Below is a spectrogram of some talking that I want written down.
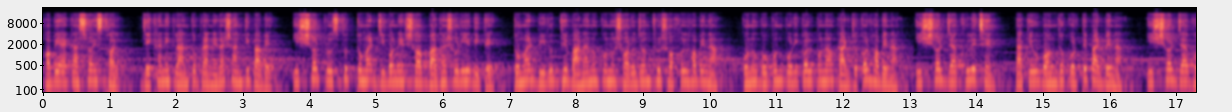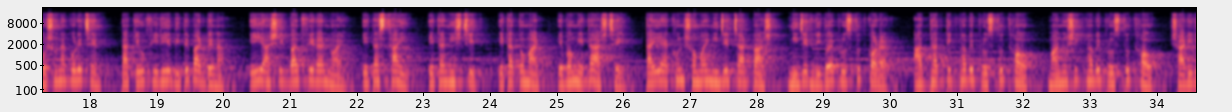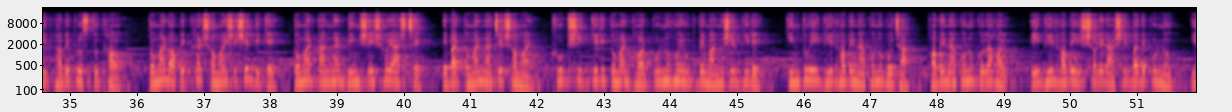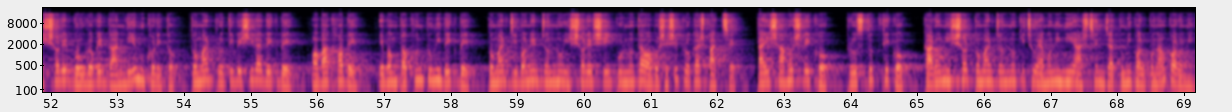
হবে এক আশ্রয়স্থল, যেখানে ক্লান্ত প্রাণেরা শান্তি পাবে। ঈশ্বর প্রস্তুত তোমার জীবনের সব বাধা সরিয়ে দিতে। তোমার বিরুদ্ধে বানানো কোনো ষড়যন্ত্র সফল হবে না, কোনো গোপন পরিকল্পনাও কার্যকর হবে না। ঈশ্বর যা খুলেছেন, তা কেউ বন্ধ করতে পারবে না। ঈশ্বর যা ঘোষণা করেছেন, তা কেউ ফিরিয়ে দিতে পারবে না। এই আশীর্বাদ ফেরার নয়, এটা স্থায়ী, এটা নিশ্চিত, এটা তোমার, এবং এটা আসছে। তাই এখন সময় নিজের চারপাশ, নিজের হৃদয় প্রস্তুত করার। আধ্যাত্মিকভাবে প্রস্তুত হও, মানসিকভাবে প্রস্তুত হও, শারীরিকভাবে প্রস্তুত হও। তোমার অপেক্ষার সময় শেষের দিকে, তোমার কান্নার দিন শেষ হয়ে আসছে, এবার তোমার নাচের সময়। খুব শিগগিরই তোমার ঘর পূর্ণ হয়ে উঠবে মানুষের ভিড়ে, কিন্তু এই ভিড় হবে না কোনো বোঝা, হবে না কোনো কোলাহল। এই ভিড় হবে ঈশ্বরের আশীর্বাদে পূর্ণ, ঈশ্বরের গৌরবের গান দিয়ে মুখরিত। তোমার প্রতিবেশীরা দেখবে, অবাক হবে, এবং তখন তুমি দেখবে, তোমার জীবনের জন্য ঈশ্বরের সেই পূর্ণতা অবশেষে প্রকাশ পাচ্ছে। তাই সাহস রেখো, প্রস্তুত থেকো, কারণ ঈশ্বর তোমার জন্য কিছু এমনই নিয়ে আসছেন যা তুমি কল্পনাও করনি।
